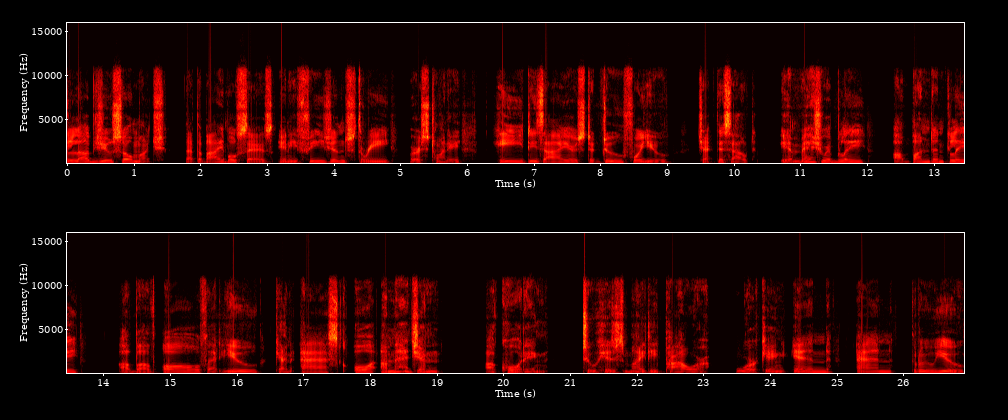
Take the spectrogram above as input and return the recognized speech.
loves you so much that the Bible says in Ephesians 3, verse 20, He desires to do for you, check this out, immeasurably, abundantly, above all that you can ask or imagine, according to His mighty power working in and through you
